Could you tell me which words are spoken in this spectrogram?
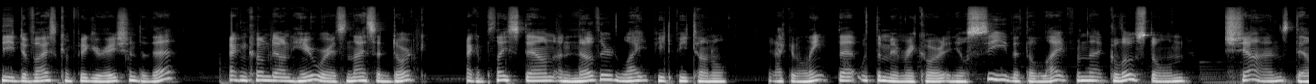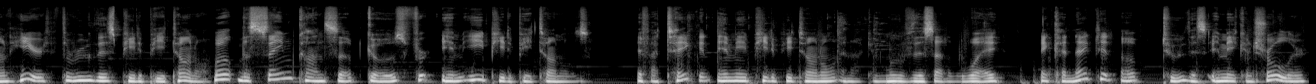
the device configuration to that. I can come down here where it's nice and dark I can place down another light P2P tunnel and I can link that with the memory card and you'll see that the light from that glowstone shines down here through this P2P tunnel. Well, the same concept goes for ME P2P tunnels. If I take an ME P2P tunnel and I can move this out of the way and connect it up to this ME controller,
